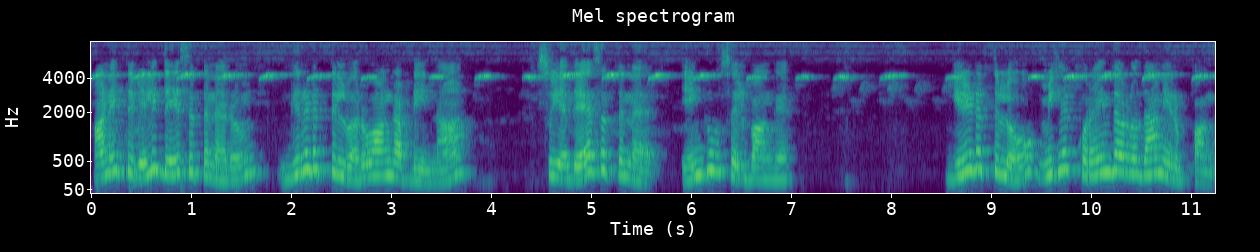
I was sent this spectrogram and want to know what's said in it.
அனைத்து வெளி தேசத்தினரும் கிரீடத்தில் வருவாங்க அப்படின்னா சுய தேசத்தினர் எங்கும் செல்வாங்க? கிரீடத்திலோ மிக குறைந்தவர்கள் தான் இருப்பாங்க.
